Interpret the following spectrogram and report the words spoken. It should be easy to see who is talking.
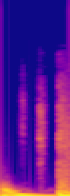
Speaker 1: Don't break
